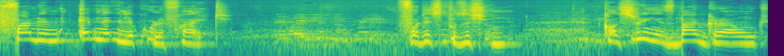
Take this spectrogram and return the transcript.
found him eminently qualified for this position, considering his background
